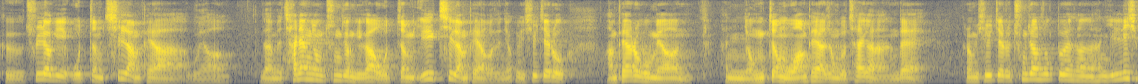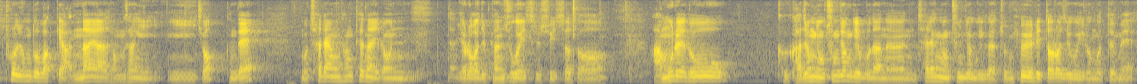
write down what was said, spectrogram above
그 출력이 5.7암페어고요. 그다음에 차량용 충전기가 5.17암페어거든요. 그리고 실제로 암페어로 보면 한 0.5암페어 정도 차이가 나는데 그럼 실제로 충전 속도에서는 한 1, 20% 정도밖에 안 나야 정상이죠. 근데 뭐 차량 상태나 이런 여러 가지 변수가 있을 수 있어서 아무래도 그 가정용 충전기보다는 차량용 충전기가 좀 효율이 떨어지고 이런 것 때문에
